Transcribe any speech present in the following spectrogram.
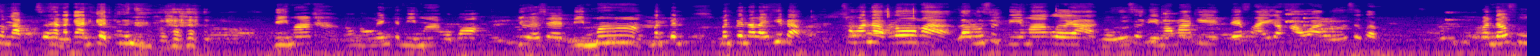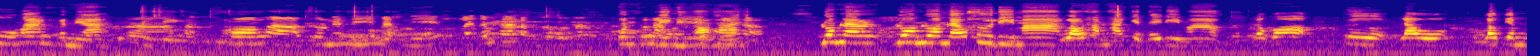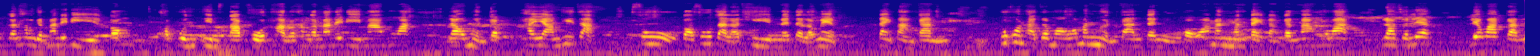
สำหรับสถานการณ์ที่เกิดขึ้น ดีมากค่ะน้องๆเล่นกันดีมากแล้วก็ USA ดีมาก มันเป็นมันเป็นอะไรที่แบบเขาอันดับโลกอะ เรารู้สึกดีมากเลยอะหนูรู้สึกดีมากๆที่ได้ไฟท์กับเขาอะหนูรู้สึกแบบวันเดอร์ฟูลมากวันเนี้ยจริงๆค่ะมองอ่าทัวร์นาเมนต์นี้แมตช์นี้อะไรได้ไม่ใช่แบบทั้งสนามวีคนี้นี้อ๋อใช่ค่ะ ค่ะ รวมแล้วรวมรวมแล้วคือดีมาก เราทำทาร์เก็ตได้ดีมาก แล้วก็คือเรา เราเตรียมเราทำกันบ้านได้ดี ต้องขอบคุณทีมตาโค้ชค่ะเราทำกันบ้านได้ดีมากเพราะว่าเราเหมือนกับพยายามที่จะสู้ต่อสู้แต่ละทีมในแต่ละแมตช์แตกต่างกัน ทุกคนอาจจะมองว่ามันเหมือนกันแต่หนูบอกว่ามันมันแตกต่างกันมากเพราะว่าเราจะเรียกเรียกว่าการ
